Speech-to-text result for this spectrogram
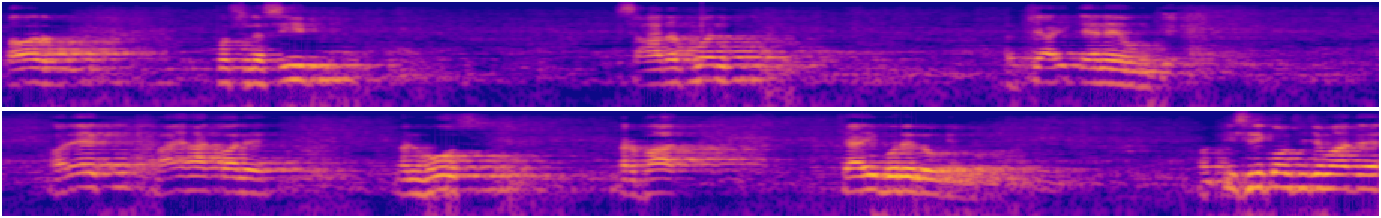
اور خوش نصیب سعادت مند کیا ہی کہنے ہیں ان کے؟ اور ایک بائیں ہاتھ والے منحوس برباد، کیا ہی برے لوگ ہیں؟ اور تیسری کون سی جماعت ہے؟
